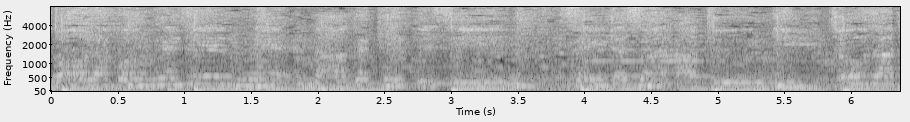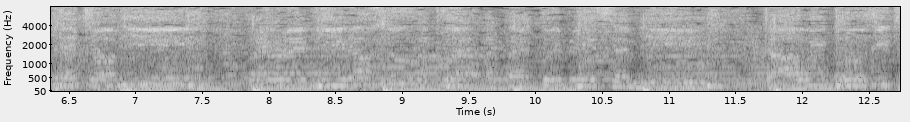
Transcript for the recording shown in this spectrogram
ဒေါ်လာပုံငန်းချင်းနဲ့အနာဂတ်ခေတ်သစ်စီစိတ်ဓာတ်ဆွမ်းအားတူညီစူးစမ်းတဲ့ကြော်မီဖရရပြည်တော်စုအတွက်အသက်သွေးပေးဆက်မည်တာဝန်ကိုစီထ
